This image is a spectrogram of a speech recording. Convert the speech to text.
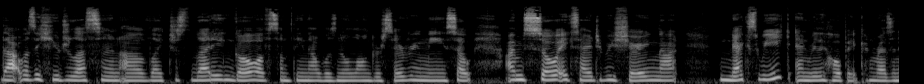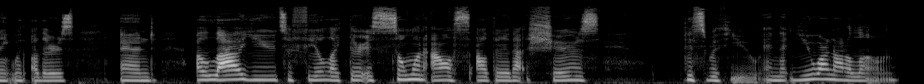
that was a huge lesson of like just letting go of something that was no longer serving me so i'm so excited to be sharing that next week and really hope it can resonate with others and allow you to feel like there is someone else out there that shares this with you and that you are not alone.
